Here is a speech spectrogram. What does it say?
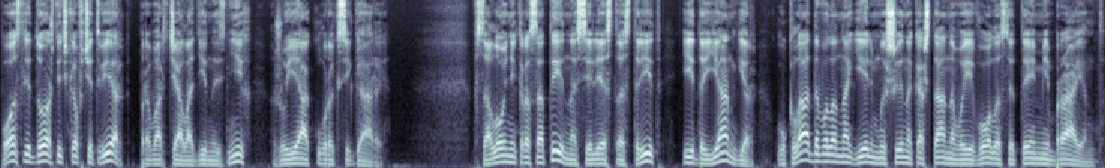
после дождичка в четверг», — проворчал один из них, жуя окурок сигары. В салоне красоты на Селеста-стрит Ида Янгер укладывала на гель мышино-каштановые волосы Тэмми Брайант,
